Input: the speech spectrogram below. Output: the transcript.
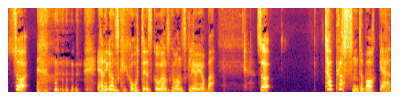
så er det ganske kaotisk og ganske vanskelig å jobbe. Så Ta plassen tilbake.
